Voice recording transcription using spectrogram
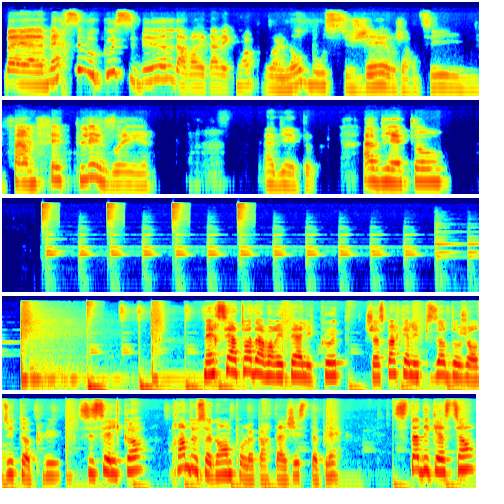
Ben, euh, merci beaucoup, Sybille, d'avoir été avec moi pour un autre beau sujet aujourd'hui. Ça me fait plaisir. À bientôt. À bientôt. Merci à toi d'avoir été à l'écoute. J'espère que l'épisode d'aujourd'hui t'a plu. Si c'est le cas, prends deux secondes pour le partager, s'il te plaît. Si tu as des questions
